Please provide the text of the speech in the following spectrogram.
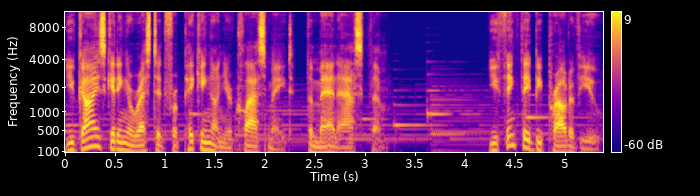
You guys getting arrested for picking on your classmate, the man asked them. You think they'd be proud of you?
